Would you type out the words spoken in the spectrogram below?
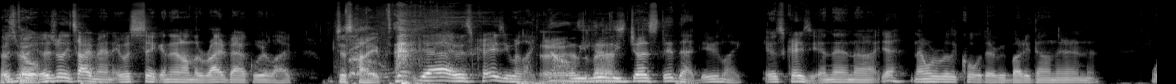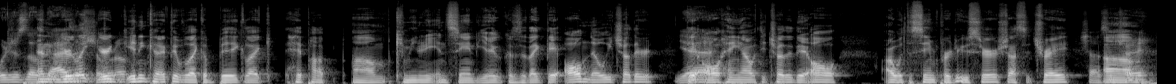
It was, really, it was really tight, man. It was sick. And then on the ride back, we were like, Just hyped. yeah, it was crazy. We're like, yo, that's we literally best. just did that, dude. Like, it was crazy. And then, uh, yeah, now we're really cool with everybody down there, and we're just those and guys. you're like you're up. getting connected with like a big like hip hop um community in San Diego because like they all know each other. They all hang out with each other. They all are with the same producer. Shouts to Trey. Shout to um, Trey.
